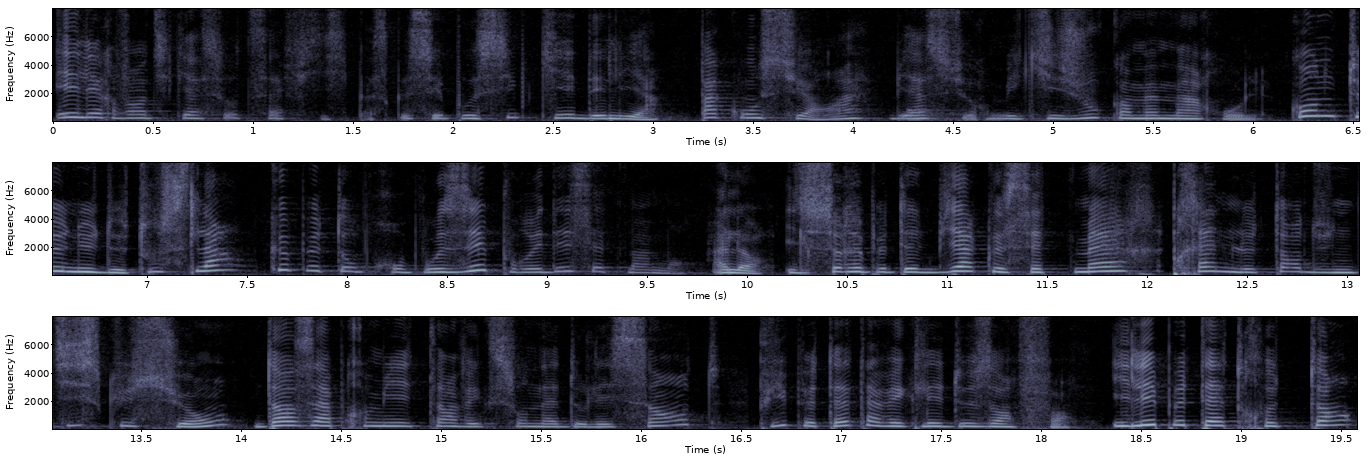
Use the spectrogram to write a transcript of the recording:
et les revendications de sa fille, parce que c'est possible qu'il y ait des liens. Pas conscients, hein, bien sûr, mais qui jouent quand même un rôle. Compte tenu de tout cela, que peut-on proposer pour aider cette maman? Alors, il serait peut-être bien que cette mère prenne le temps d'une discussion, dans un premier temps avec son adolescente, puis peut-être avec les deux enfants. Il est peut-être temps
